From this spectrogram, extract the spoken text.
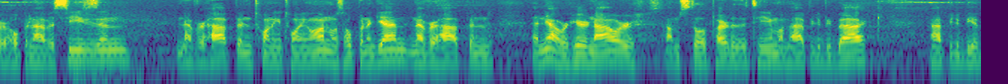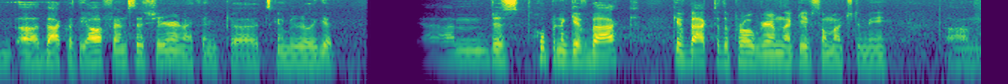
were hoping to have a season, never happened. 2021 was hoping again, never happened. And yeah, we're here now. We're, I'm still a part of the team. I'm happy to be back. I'm happy to be uh, back with the offense this year, and I think uh, it's going to be really good. I'm just hoping to give back, give back to the program that gave so much to me. Um,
